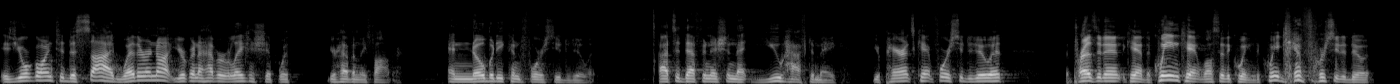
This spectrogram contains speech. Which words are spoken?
is you're going to decide whether or not you're going to have a relationship with your Heavenly Father. And nobody can force you to do it. That's a definition that you have to make. Your parents can't force you to do it. The president can't. The queen can't. Well, I'll say the queen. The queen can't force you to do it.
